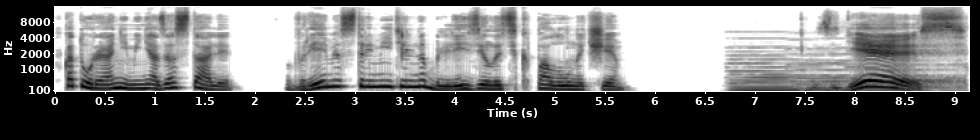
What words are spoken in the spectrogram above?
в которой они меня застали. Время стремительно близилось к полуночи. «Здесь!»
